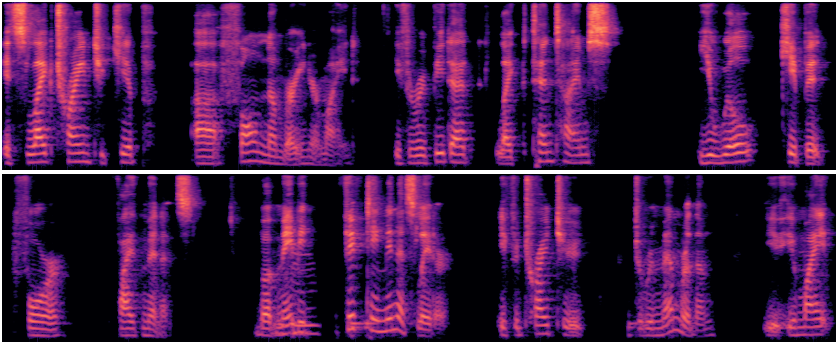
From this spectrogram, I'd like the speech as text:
it's like trying to keep a phone number in your mind if you repeat that like 10 times you will keep it for five minutes but maybe Mhm. 15 minutes later if you try to to remember them. You, you might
